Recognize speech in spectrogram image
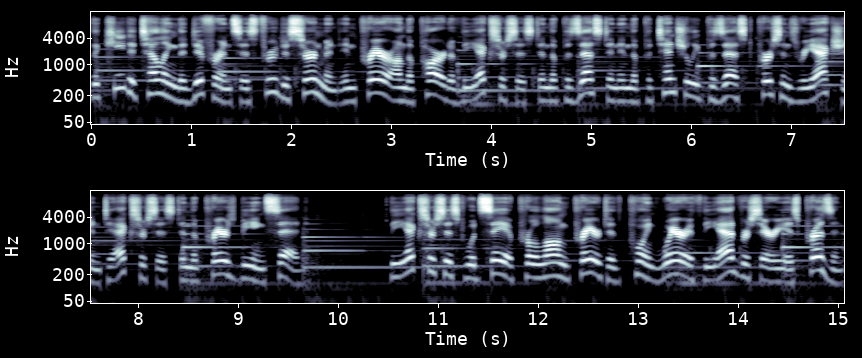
The key to telling the difference is through discernment in prayer on the part of the exorcist and the possessed, and in the potentially possessed person's reaction to exorcist and the prayers being said. The exorcist would say a prolonged prayer to the point where, if the adversary is present,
